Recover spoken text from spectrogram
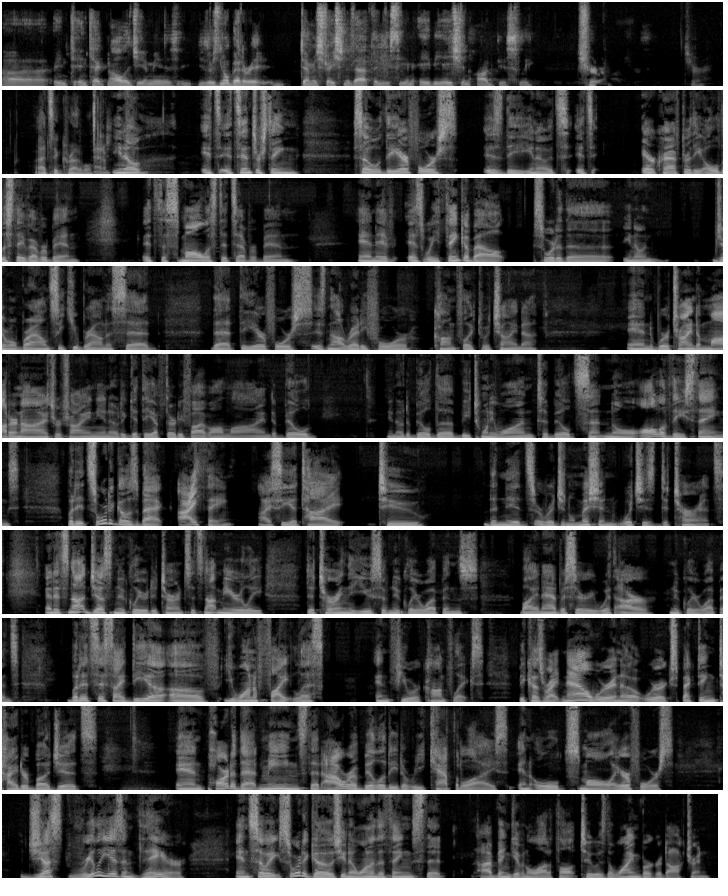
uh, in, in technology. I mean, there's no better demonstration of that than you see in aviation, obviously. Sure. Sure. That's incredible. Adam? You know, it's it's interesting. So the Air Force is the you know it's it's aircraft are the oldest they've ever been. It's the smallest it's ever been. And if as we think about sort of the you know and General Brown, CQ Brown has said that the Air Force is not ready for conflict with China. And we're trying to modernize, we're trying, you know, to get the F 35 online, to build you know, to build the B 21, to build Sentinel, all of these things. But it sort of goes back, I think, I see a tie to the NIDS' original mission, which is deterrence. And it's not just nuclear deterrence, it's not merely deterring the use of nuclear weapons by an adversary with our nuclear weapons, but it's this idea of you want to fight less and fewer conflicts because right now we're in a we're expecting tighter budgets and part of that means that our ability to recapitalize an old small air force just really isn't there. And so it sort of goes you know one of the things that i've been given a lot of thought to is the weinberger doctrine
